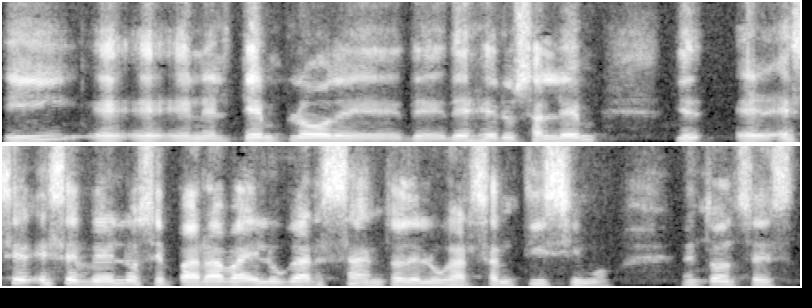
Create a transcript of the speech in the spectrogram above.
y eh, eh, en el templo de, de Jerusalén eh, ese, ese, velo separaba el lugar santo del lugar santísimo. Entonces,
